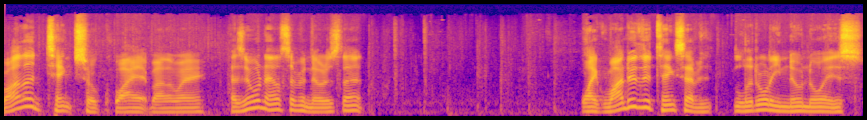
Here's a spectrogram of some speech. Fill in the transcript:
Why are the tanks so quiet, by the way? Has anyone else ever noticed that? Like, why do the tanks have literally no noise?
